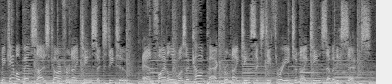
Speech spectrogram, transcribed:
became a midsize car for 1962, and finally was a compact from 1963 to 1976.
